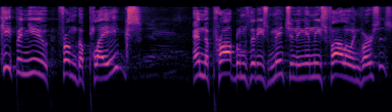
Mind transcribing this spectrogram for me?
keeping you from the plagues and the problems that he's mentioning in these following verses.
